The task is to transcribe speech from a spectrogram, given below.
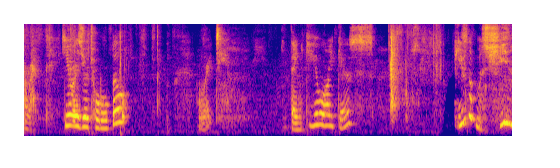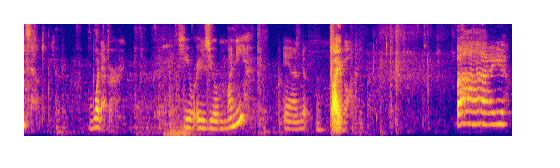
All right, here is your total bill. All right, thank you, I guess. Even the machine sounds weird. Whatever. Here is your money, and bye-bye. Bye. -bye. bye.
